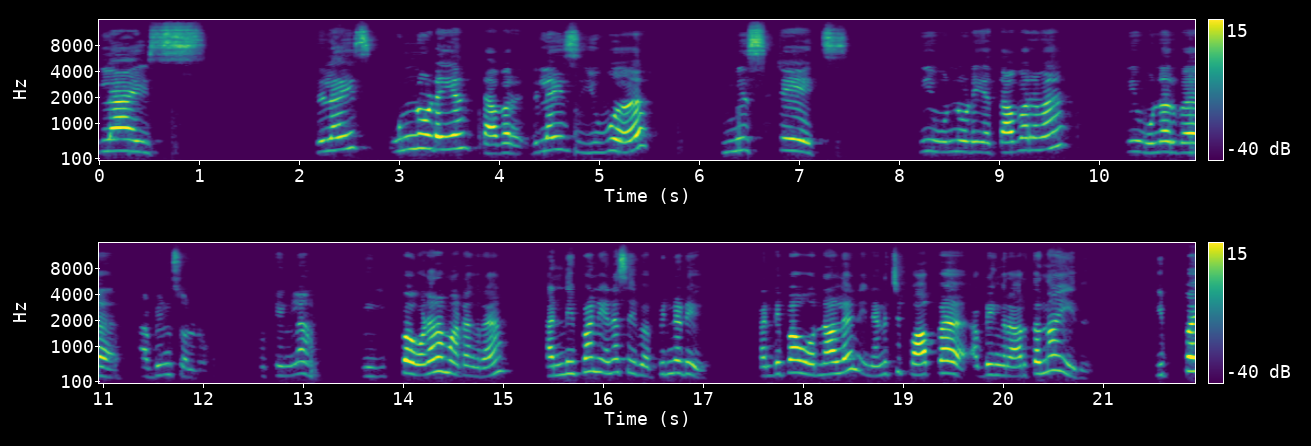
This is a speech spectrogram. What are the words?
ரிலைஸ் ரிலைஸ் உன்னுடைய தவறு. ரிலைஸ் யுவர் மிஸ்டேக்ஸ் நீ உன்னுடைய தவறுவ நீ உணர்வ அப்படின்னு சொல்றோம். ஓகேங்களா? நீ இப்ப உணர மாட்டேங்கிற. கண்டிப்பா நீ என்ன செய்வ? பின்னாடி கண்டிப்பா ஒரு நாள் நீ நினைச்சு பார்ப்ப அப்படிங்கிற அர்த்தம் தான் இது. இப்ப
